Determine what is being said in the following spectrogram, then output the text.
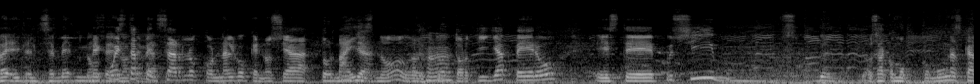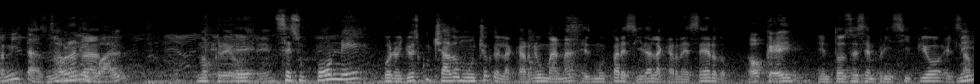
Eh, se me, No me sé, cuesta no se me pensarlo con algo que no sea Tortilla. maíz, ¿no? Ajá. Con tortilla, pero este, pues sí, o sea, como, como unas carnitas, ¿no? ¿Sabrán O sea, igual? No creo, eh, sí. Se supone, bueno, yo he escuchado mucho que la carne humana es muy parecida a la carne de cerdo. Ok. Entonces, en principio, el Niños,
